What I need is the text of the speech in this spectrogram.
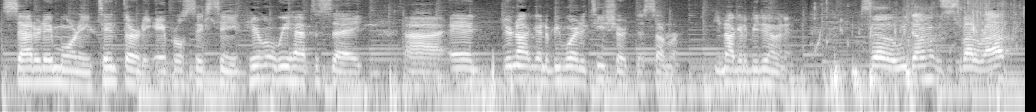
Saturday morning, 10:30, April 16th. Hear what we have to say, uh, and you're not gonna be wearing a T-shirt this summer. You're not gonna be doing it. So we done with this? Is about a wrap.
